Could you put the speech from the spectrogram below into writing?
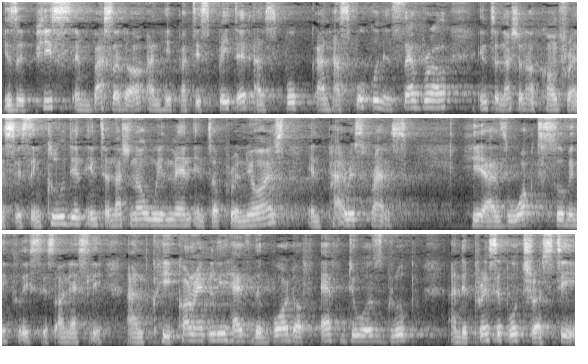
he's a peace ambassador and he participated and spoke and has spoken in several international conferences, including International Women Entrepreneurs in Paris, France. He has worked so many places, honestly, and he currently heads the board of F Duos Group and the principal trustee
